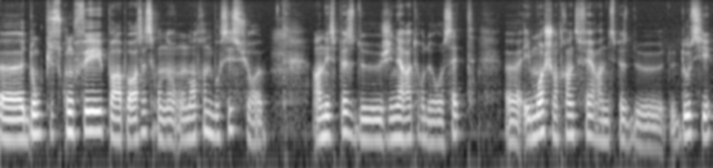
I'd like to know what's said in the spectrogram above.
Donc ce qu'on fait par rapport à ça, c'est qu'on est- en train de bosser sur un espèce de générateur de recettes. Et moi, je suis en train de faire un espèce de dossier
